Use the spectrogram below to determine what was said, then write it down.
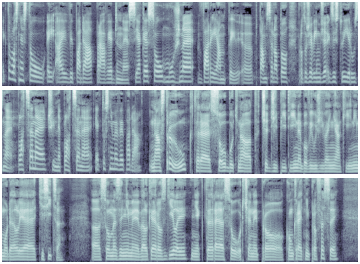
Jak to vlastně s tou AI vypadá právě dnes? Jaké jsou možné varianty? Ptám se na to, protože vím, že existují různé placené či neplacené. Jak to s nimi vypadá? Nástrojů, které jsou buď nad ChatGPT nebo využívají nějaký jiný model, je tisíce. Eh, jsou mezi nimi velké rozdíly, některé jsou určeny pro konkrétní profesy, eh,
